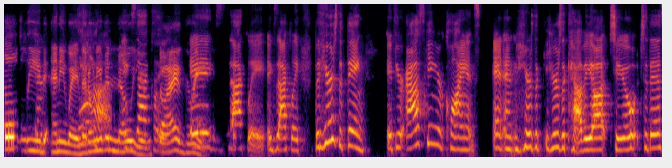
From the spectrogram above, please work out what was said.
cold lead anyway. Yeah, they don't even know exactly. you. So I agree. Exactly. Exactly. But here's the thing if you're asking your clients and, and here's a here's a caveat too to this.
